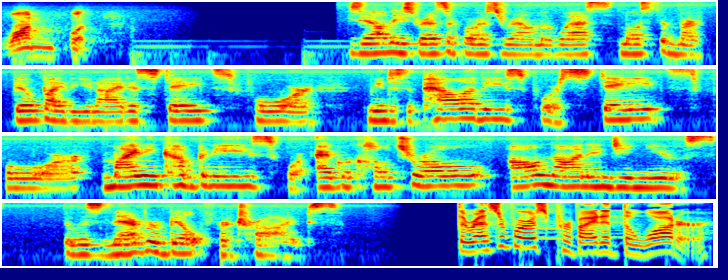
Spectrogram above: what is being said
one foot. You see all these reservoirs around the West, most of them are built by the United States for municipalities, for states, for mining companies, for agricultural, all non Indian use. It was never built for tribes. The reservoirs provided the water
